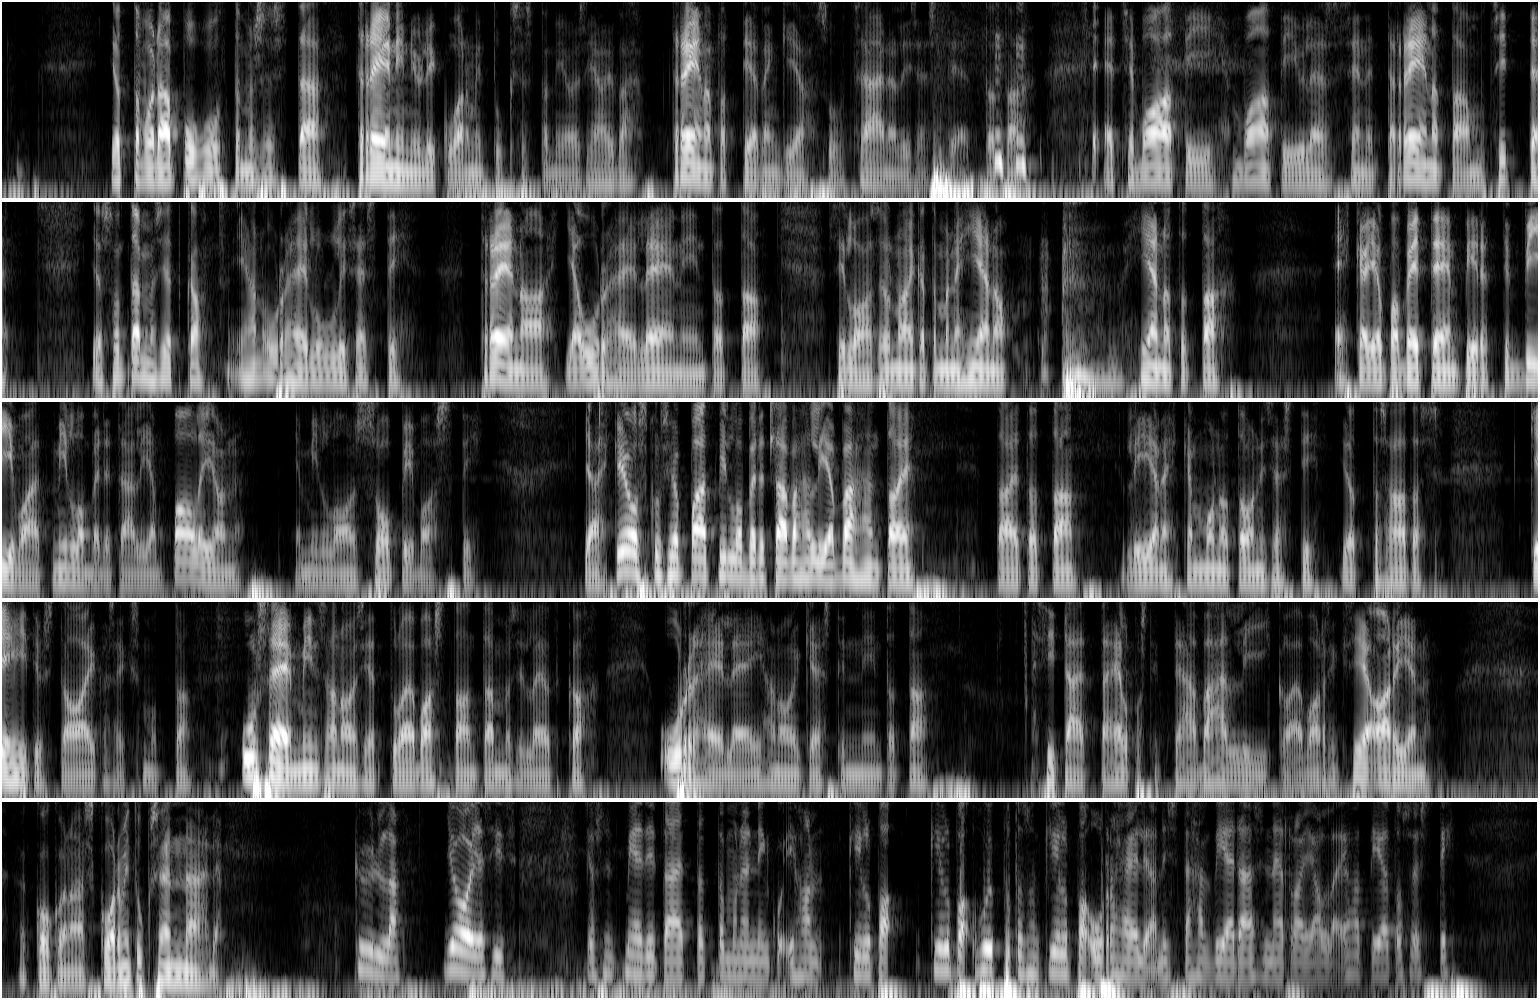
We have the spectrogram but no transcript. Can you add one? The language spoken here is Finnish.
jotta voidaan puhua tämmöisestä treenin ylikuormituksesta, niin olisi ihan hyvä treenata tietenkin ja suht säännöllisesti. Että tota, se. Et se vaatii, vaatii yleensä sen, että treenataan, mutta sitten jos on tämmöisiä, jotka ihan urheilullisesti treenaa ja urheilee, niin tota, silloinhan se on aika tämmöinen hieno, hieno tota, ehkä jopa veteen piirretty viiva, että milloin vedetään liian paljon ja milloin on sopivasti. Ja ehkä joskus jopa, että milloin vedetään vähän liian vähän tai tai tota, liian ehkä monotonisesti, jotta saataisiin kehitystä aikaiseksi, mutta useimmin sanoisin, että tulee vastaan tämmöisillä, jotka urheilee ihan oikeasti, niin tota, sitä, että helposti tehdään vähän liikaa ja varsinkin siihen arjen kokonaiskuormitukseen nähden. Kyllä, joo ja siis jos nyt mietitään, että tämmöinen niin ihan kilpa, kilpa, huipputason kilpaurheilija, niin sitähän viedään sinne rajalle ihan tietoisesti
